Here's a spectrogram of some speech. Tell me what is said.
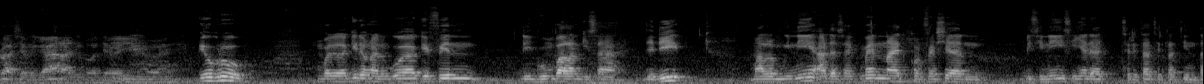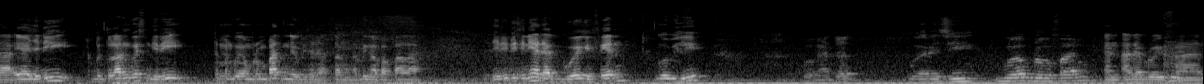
rahasia negara nih kalau ceweknya Yo bro, kembali lagi dengan gue Kevin di Gumpalan Kisah. Jadi malam ini ada segmen Night Confession. Di sini isinya ada cerita-cerita cinta. Ya jadi kebetulan gue sendiri teman gue yang berempat nggak bisa datang, tapi nggak apa-apa lah. Jadi di sini ada gue Kevin Gue Billy, gue ngatut gue Rezi, gue Brovan dan ada Bro Ivan.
